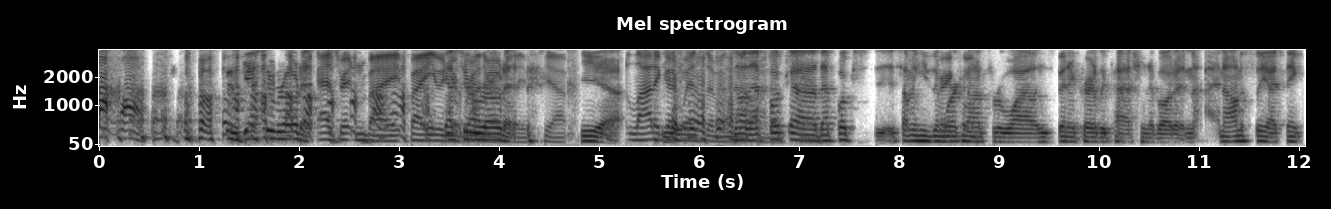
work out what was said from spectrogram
'Cause Guess who wrote it? As written by by you and Guess your who brother. wrote it? Yeah, Yeah. a lot of good wisdom. In that No, that I'm book, sure. uh, that book's something he's been Very working cool. on for a while. He's been incredibly passionate about it, and and honestly, I think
